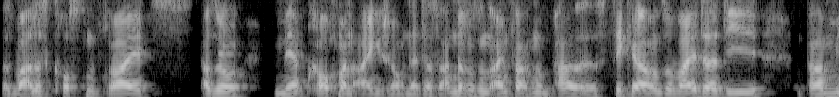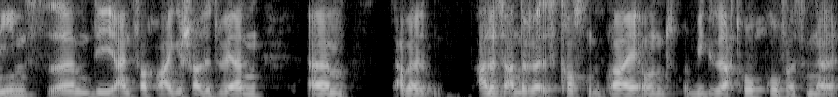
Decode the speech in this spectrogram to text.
das war alles kostenfrei. Also mehr braucht man eigentlich auch nicht. Das andere sind einfach nur ein paar äh, Sticker und so weiter, die ein paar Memes, ähm, die einfach freigeschaltet werden. Ähm, aber alles andere ist kostenfrei und wie gesagt hochprofessionell.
